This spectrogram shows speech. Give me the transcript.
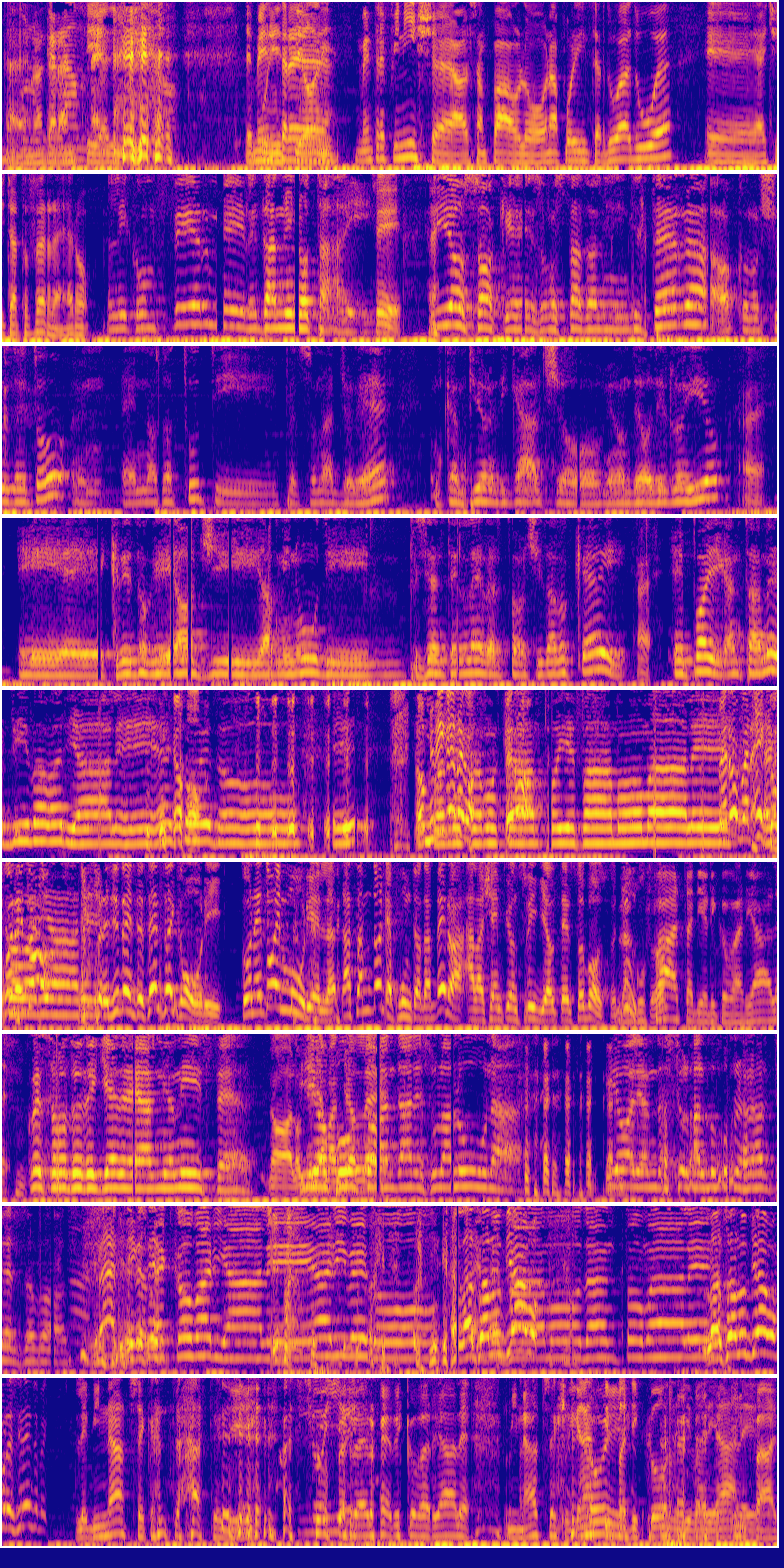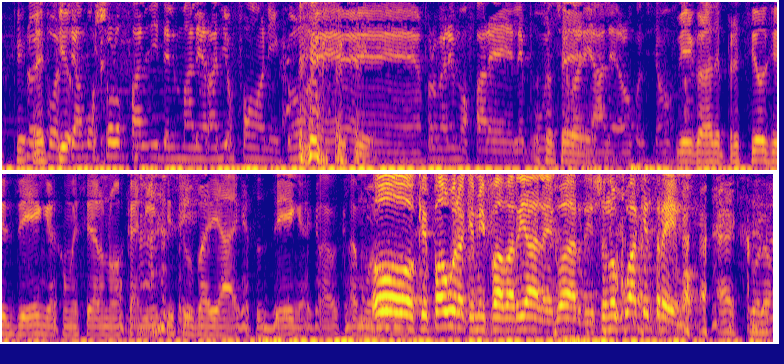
È una garanzia di Le mentre, punizioni. mentre finisce al San Paolo Napoli-Inter 2-2 e hai citato Ferrero. Le conferme le danno i notai. Sì. Io so che sono stato in Inghilterra, ho conosciuto Eto'o, è noto a tutti il personaggio che è, un campione di calcio che non devo dirlo io e credo che oggi a minuti il presidente dell'Everton ci dà l'ok e poi cantando evviva Variale, ecco No. Eto'o e, Non mi e dica quando una cosa, però- campo gli famo male Però per- ecco, con Variale. Eto'o, Presidente, senza i cori, con Eto'o e Muriel, la Sampdoria punta davvero alla Champions League al terzo posto, La giusto? buffata di Enrico Variale. Questo lo dovete chiedere al mio mister. No, lo Io punto andare sulla luna. Io voglio andare sulla luna, non al terzo posto. Grazie. Ecco Variale, arrivedo. La salutiamo. Tanto male. La salutiamo, Presidente. Le minacce cantate di Massimo Ferrero e Enrico Variale, minacce che Gran noi... simpaticone di Variale. Infatti. noi Prezio- possiamo solo fargli del male radiofonico e Sì, sì. proveremo a fare le Non so se variale lo continuiamo a vi ricordate Preziosi e Zenga come si erano accaniti Ah, sì. su Variale, cazzo Zenga, cla- clamoroso. Oh, che paura che mi fa variale, guardi, sono qua che tremo. Eccolo.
